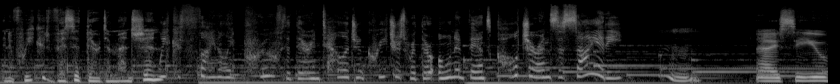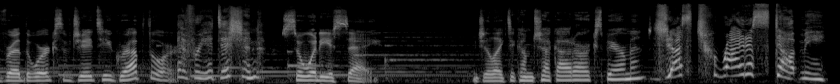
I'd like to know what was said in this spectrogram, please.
And if we could visit their dimension. We could finally prove that they're intelligent creatures with their own advanced culture and society. Hmm. I see you've read the works of J.T. Grabthor. Every edition. So, what do you say? Would you like to come check out our experiment? Just try to stop me.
